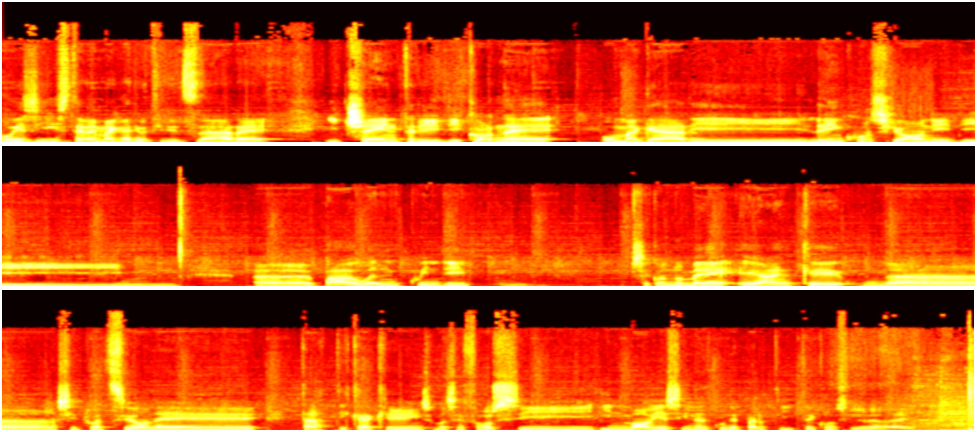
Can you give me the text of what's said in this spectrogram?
coesistere e magari utilizzare i centri di Cornet o magari le incursioni di uh, Bowen, quindi secondo me è anche una situazione tattica che insomma se fossi in Moyes in alcune partite considererei.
